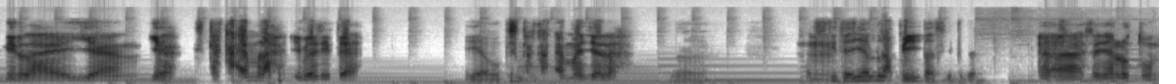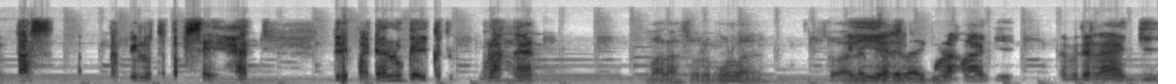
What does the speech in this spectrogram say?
nilai yang ya KKM lah ibarat itu ya ya mungkin. KKM aja lah. Kan Hmm. setidaknya lu Tapi- tuntas gitu kan? Heeh, sebenarnya lu tuntas tapi lu tetap sehat daripada lu gak ikut ulangan. Malah suruh ngulang. Soalnya iya beda lagi. ulang lagi. Beda lagi.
